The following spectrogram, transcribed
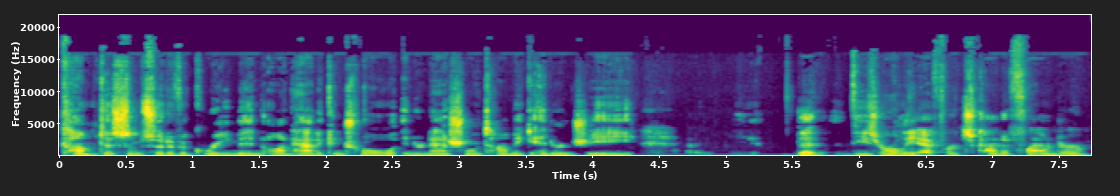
come to some sort of agreement on how to control international atomic energy, that these early efforts kind of flounder.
